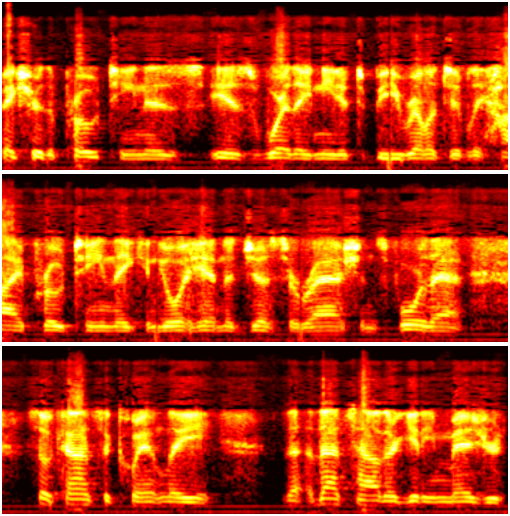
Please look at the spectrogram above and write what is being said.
make sure the protein is is where they need it to be, relatively high protein. They can go ahead and adjust their rations for that. So consequently, th- that's how they're getting measured.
